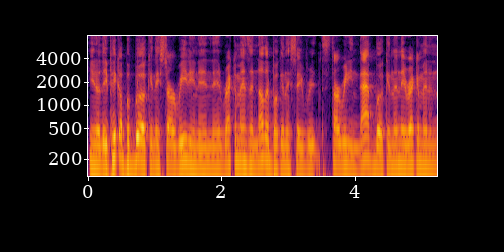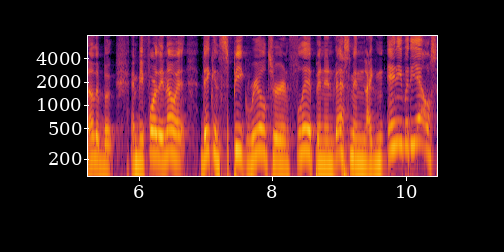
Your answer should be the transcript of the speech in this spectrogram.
you know they pick up a book and they start reading it and it recommends another book and they say re- start reading that book and then they recommend another book. And before they know it they can speak realtor and flip and investment like anybody else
